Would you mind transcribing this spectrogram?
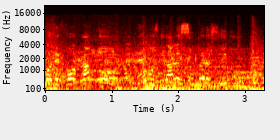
con el Ford Raptor. Tenemos que darle su merecido.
